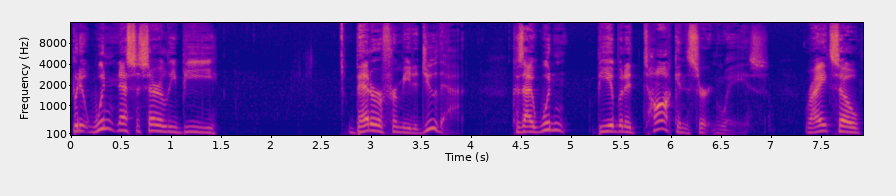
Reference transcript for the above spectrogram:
but it wouldn't necessarily be better for me to do that because I wouldn't be able to talk in certain ways, right? So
